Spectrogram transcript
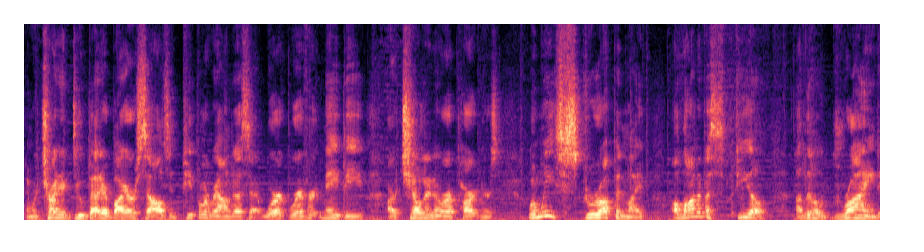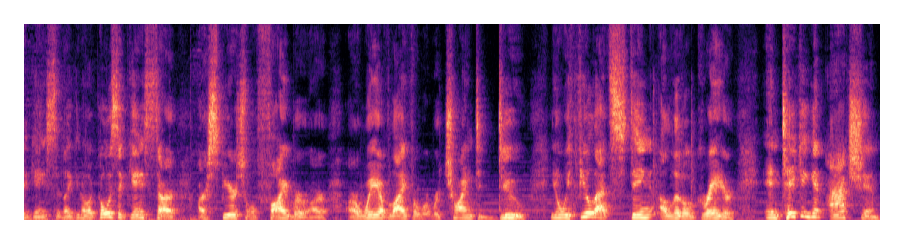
and we're trying to do better by ourselves and people around us at work, wherever it may be, our children or our partners, when we screw up in life, a lot of us feel a little grind against it. Like, you know, it goes against our, our spiritual fiber, our, our way of life, or what we're trying to do. You know, we feel that sting a little greater. In taking an action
